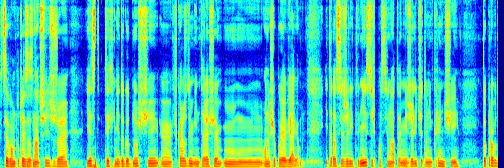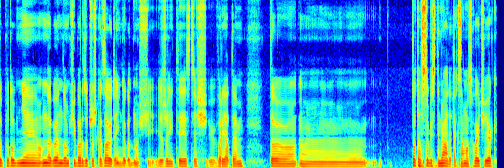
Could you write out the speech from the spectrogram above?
chcę Wam tutaj zaznaczyć, że jest tych niedogodności e, w każdym interesie, mm, one się pojawiają. I teraz, jeżeli Ty nie jesteś pasjonatem, jeżeli Cię to nie kręci, to prawdopodobnie one będą Ci bardzo przeszkadzały, te niedogodności. Jeżeli Ty jesteś wariatem, to, yy, to też sobie z tym radę. Tak samo słuchajcie, jak,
